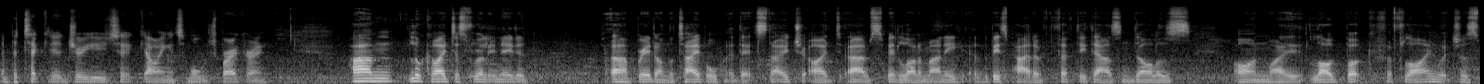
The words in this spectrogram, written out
in particular drew you to going into mortgage brokering? Um, look, I just really needed uh, bread on the table at that stage. I'd um, spent a lot of money, uh, the best part of $50,000 on my logbook for flying, which was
